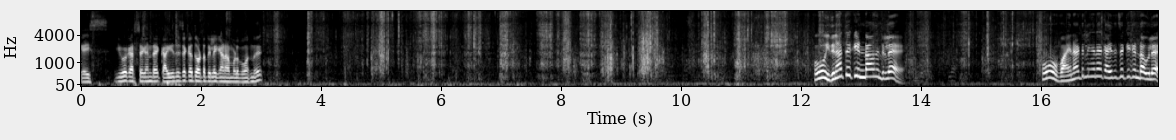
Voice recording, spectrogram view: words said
ഗൈസ് യുവ കർഷകന്റെ കൈതച്ചക്ക തോട്ടത്തിലേക്കാണ് നമ്മൾ പോകുന്നത്. ഓ ഇതിനകത്തൊക്കെ ഉണ്ടാവുന്നുണ്ടല്ലേ ഓ വയനാട്ടിൽ ഇങ്ങനെ കൈതച്ചക്കൊക്കെ ഉണ്ടാവൂലേ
